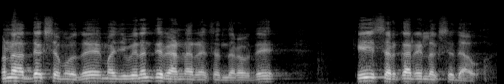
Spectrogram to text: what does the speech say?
म्हणून अध्यक्ष महोदय माझी विनंती राहणार आहे संदर्भामध्ये की सरकारने लक्ष द्यावं.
